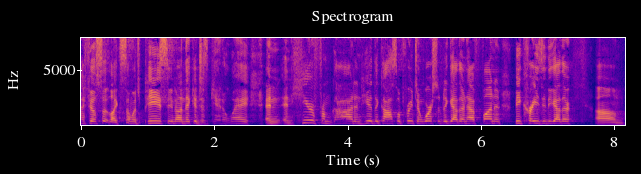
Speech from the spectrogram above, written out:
I feel so, like so much peace, you know, and they can just get away and, and hear from God and hear the gospel preach and worship together and have fun and be crazy together. Um,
